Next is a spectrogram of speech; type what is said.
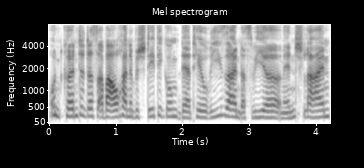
Und könnte das aber auch eine Bestätigung der Theorie sein, dass wir Menschlein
